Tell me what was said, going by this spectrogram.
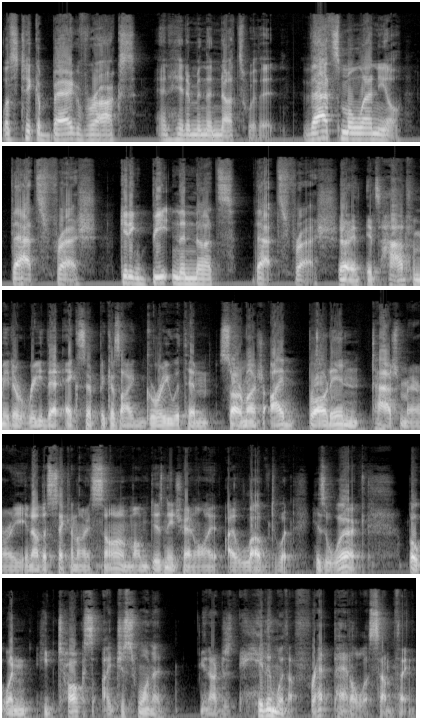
let's take a bag of rocks and hit him in the nuts with it. That's millennial. That's fresh. Getting beat in the nuts. That's fresh. Know, it's hard for me to read that excerpt because I agree with him so much. I brought in Taj Mari, you know, the second I saw him on Disney Channel, I, I loved what his work. But when he talks, I just want to, you know, just hit him with a fret pedal or something.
